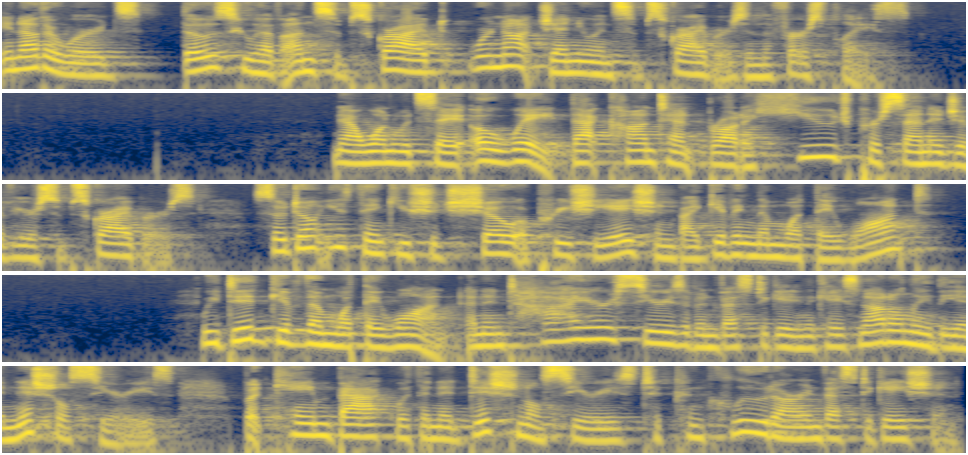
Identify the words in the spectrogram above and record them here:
In other words, those who have unsubscribed were not genuine subscribers in the first place. Now, one would say, oh, wait, that content brought a huge percentage of your subscribers. So don't you think you should show appreciation by giving them what they want? We did give them what they want, an entire series of investigating the case, not only the initial series, but came back with an additional series to conclude our investigation.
